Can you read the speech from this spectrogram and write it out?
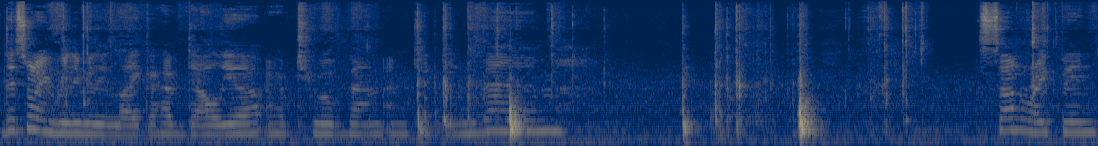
This one I really, really like. I have Dahlia. I have two of them. I'm keeping them. Sun Ripened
